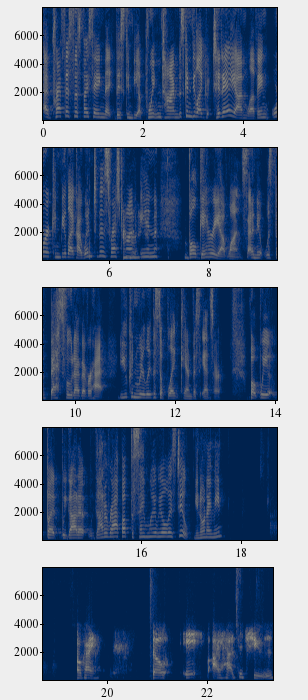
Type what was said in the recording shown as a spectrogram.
I preface this by saying that this can be a point in time. This can be like today i'm loving or it can be like i went to this restaurant mm-hmm. in bulgaria once and it was the best food i've ever had. You can really this is a blank canvas answer but we but we gotta we gotta wrap up the same way we always do. You know what i mean Okay. So if I had to choose,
